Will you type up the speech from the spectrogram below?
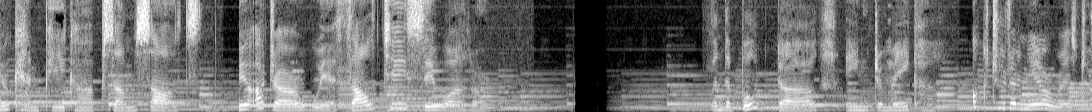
you can pick up some salts. Fill a jar with salty seawater. When the boat docks in Jamaica, walk to the nearest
